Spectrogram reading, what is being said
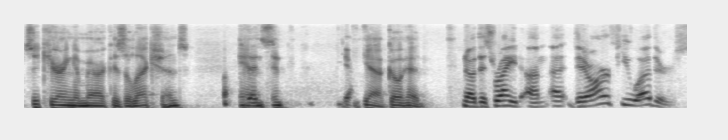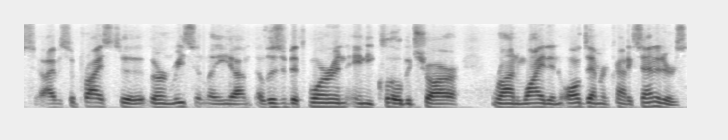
securing America's elections. And, and yeah, yeah, go ahead. No, that's right. Um, uh, there are a few others. I was surprised to learn recently um, Elizabeth Warren, Amy Klobuchar, Ron Wyden, all Democratic senators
